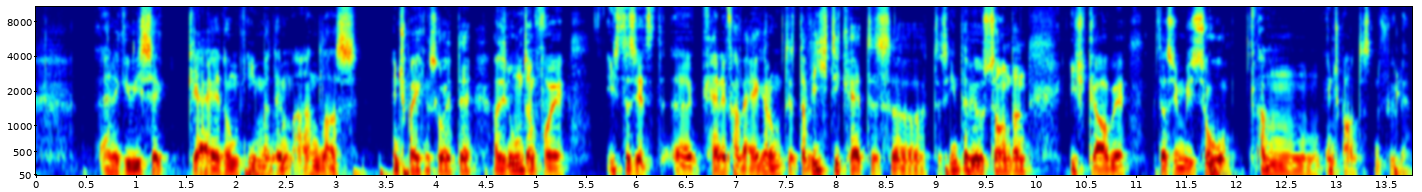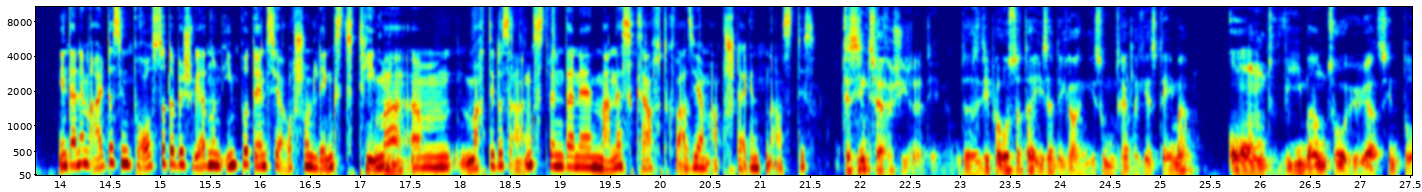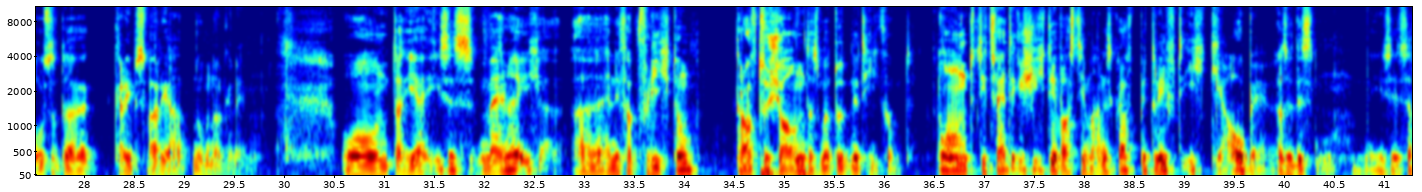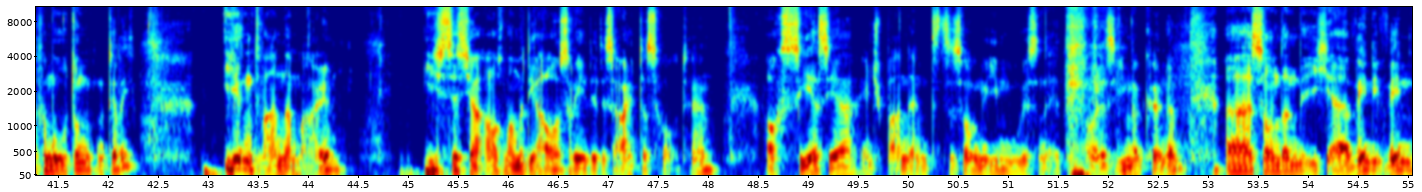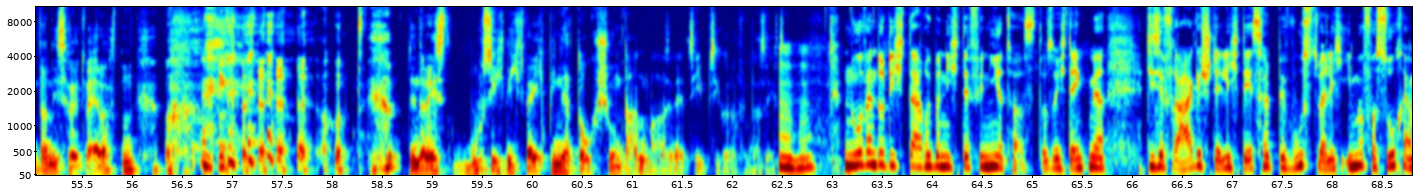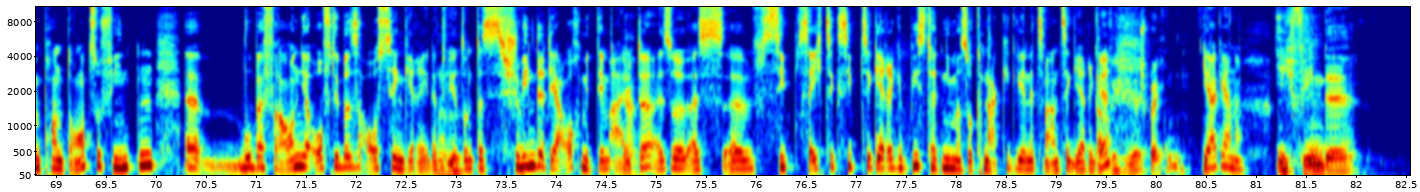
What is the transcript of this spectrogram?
eine gewisse Kleidung immer dem Anlass entsprechen sollte. Also in unserem Fall ist das jetzt äh, keine Verweigerung der, der Wichtigkeit des, äh, des Interviews, sondern ich glaube, dass ich mich so am entspanntesten fühle. In deinem Alter sind Prostata-Beschwerden und Impotenz ja auch schon längst Thema. Ähm, macht dir das Angst, wenn deine Manneskraft quasi am absteigenden Ast ist? Das sind zwei verschiedene Themen. Also die Prostata ist natürlich auch ein gesundheitliches Thema. Und wie man so hört, sind Prostata-Krebsvarianten unangenehm. Und daher ist es meiner ich äh, eine Verpflichtung, darauf zu schauen, dass man dort nicht hinkommt. Und die zweite Geschichte, was die Manneskraft betrifft, ich glaube, also das ist jetzt eine Vermutung natürlich, irgendwann einmal ist es ja auch, wenn man die Ausrede des Alters hat, ja, auch sehr, sehr entspannend zu sagen, ich muss nicht, aber das immer können, äh, sondern ich, äh, wenn, wenn, dann ist halt Weihnachten und den Rest muss ich nicht, weil ich bin ja doch schon dann, weiß ich nicht, 70 oder 65. Nur wenn du dich darüber nicht definiert hast. Also ich denke mir, diese Frage stelle ich deshalb bewusst, weil ich immer versuche, ein Pendant zu finden, äh, wo bei Frauen ja oft über das Aussehen geredet wird. Und das schwindet ja auch mit dem Alter. Also als äh, sieb- 60, 70-Jährige bist halt nicht mehr so knackig wie eine 20-Jährige. Darf ich widersprechen? Ja, gerne. Ich finde,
